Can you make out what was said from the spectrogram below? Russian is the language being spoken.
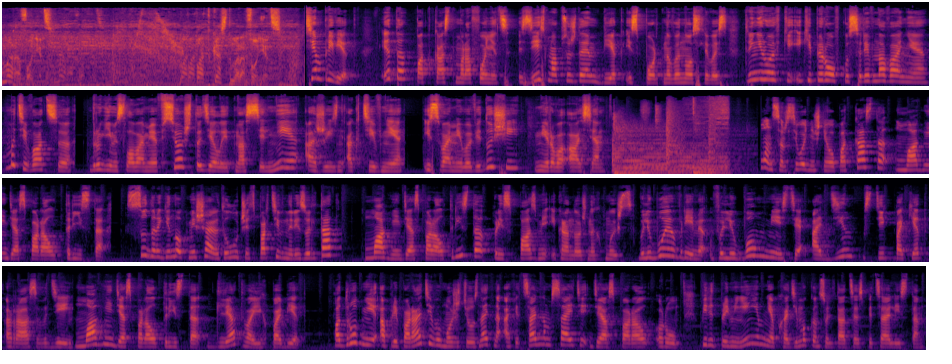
Марафонец. Подкаст Марафонец. Всем привет! Это подкаст «Марафонец». Здесь мы обсуждаем бег и спорт на выносливость, тренировки, экипировку, соревнования, мотивацию. Другими словами, все, что делает нас сильнее, а жизнь активнее. И с вами его ведущий Мирова Ася. Спонсор сегодняшнего подкаста – Магний Диаспорал 300. Судороги ног мешают улучшить спортивный результат? Магний Диаспорал 300 при спазме икроножных мышц. В любое время, в любом месте один стик-пакет раз в день. Магний Диаспорал 300 для твоих побед. Подробнее о препарате вы можете узнать на официальном сайте diasporal.ru. Перед применением необходима консультация специалиста.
